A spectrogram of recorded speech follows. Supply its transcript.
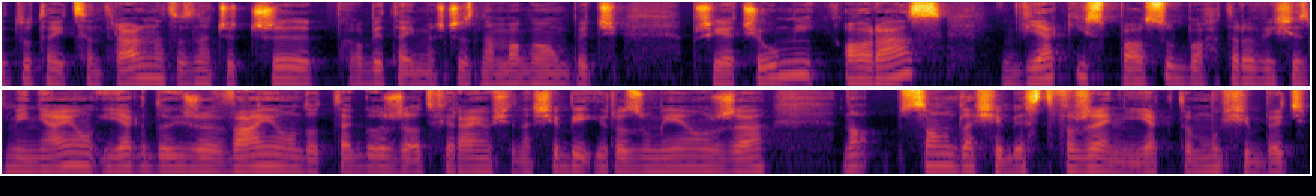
y, tutaj centralna, to znaczy, czy kobieta i mężczyzna mogą być przyjaciółmi oraz w jaki sposób bohaterowie się zmieniają i jak dojrzewają do tego, że otwierają się na siebie i rozumieją, że no, są dla siebie stworzeni, jak to musi być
